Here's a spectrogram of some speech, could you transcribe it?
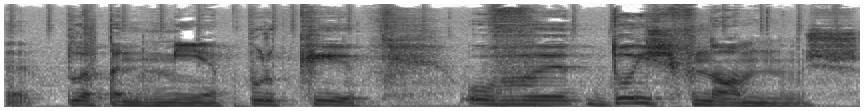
uh, pela pandemia, porque houve dois fenómenos.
